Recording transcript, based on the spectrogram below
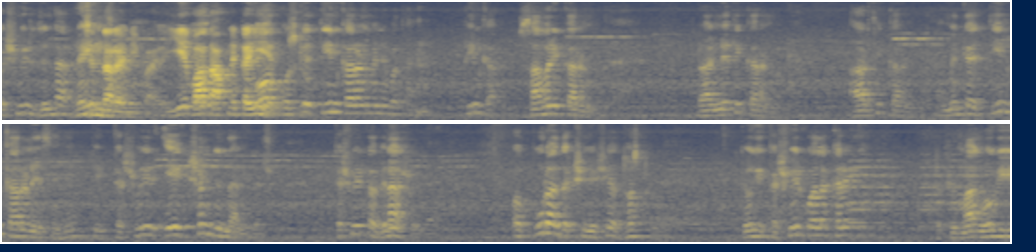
कश्मीर ज़िंदा रह ज़िंदा रह नहीं पाएगा। ये बात आपने कही है। उसके तीन कारण मैंने बताया तीन कारण। सामरिक कारण बताया राजनीतिक कारण बताया आर्थिक कारण। मैंने कहा तीन कारण ऐसे हैं कि कश्मीर एक क्षण ज़िंदा नहीं रह सकता। कश्मीर का विनाश हो जाएगा और पूरा दक्षिण एशिया ध्वस्त हो जाएगा। क्योंकि कश्मीर को अलग करेंगे तो फिर मांग होगी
